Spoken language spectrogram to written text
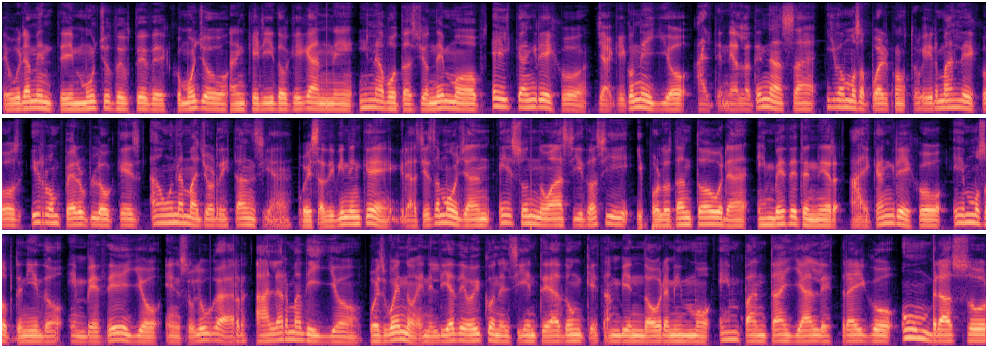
Seguramente muchos de ustedes como yo han querido que gane en la votación de mobs el cangrejo, ya que con ello, al tener la tenaza, íbamos a poder construir más lejos y romper bloques a una mayor distancia. Pues adivinen que, gracias a Moyan, eso no ha sido así y por lo tanto ahora, en vez de tener al cangrejo, hemos obtenido, en vez de ello, en su lugar, al armadillo. Pues bueno, en el día de hoy con el siguiente addon que están viendo ahora mismo en pantalla, les traigo un brazo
